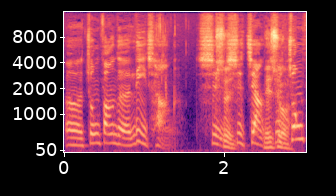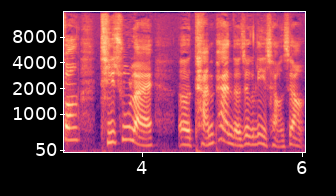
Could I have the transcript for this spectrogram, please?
呃中方的立场是是是这样，就中方提出来，呃，谈判的这个立场上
